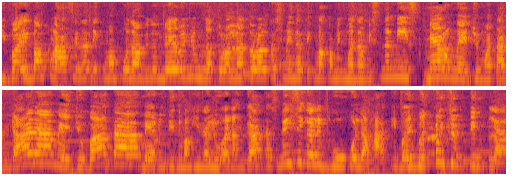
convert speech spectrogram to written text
Iba-ibang klase na tikman po namin doon. Meron yung natural-natural, tapos may natikman kaming manamis-namis. Merong medyo matanda na, medyo bata, meron din namang hinaluan ng gatas. Basically, buko lahat. Iba-iba lang yung timpla.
